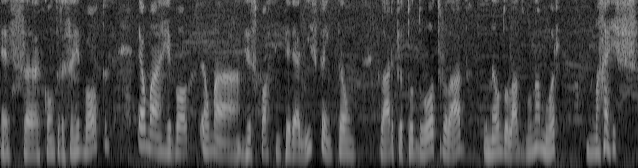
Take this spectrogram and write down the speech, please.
essa, contra essa revolta. É uma, revolta, é uma resposta imperialista, então, claro que eu tô do outro lado e não do lado do namoro, mas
